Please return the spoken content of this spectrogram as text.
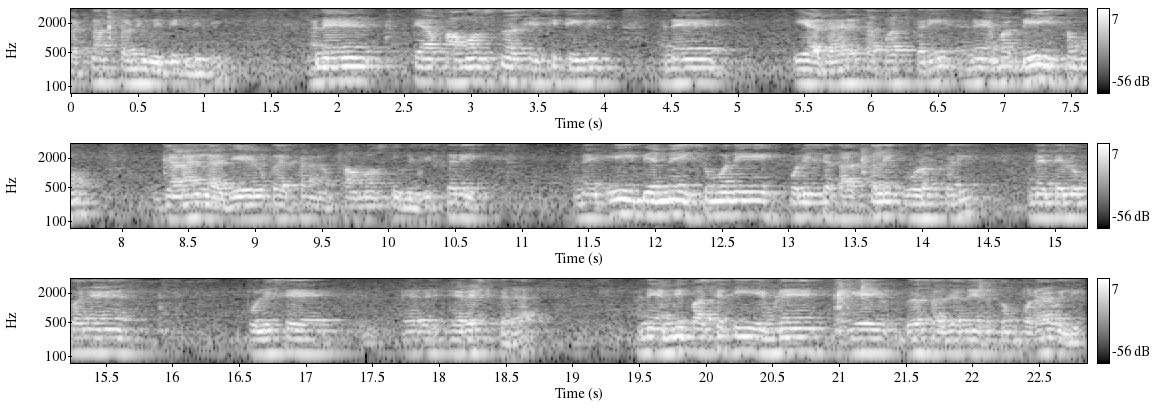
ઘટના સ્થળની વિઝિટ લીધી અને ત્યાં ફાર્મ હાઉસના સીસીટીવી અને એ આધારે તપાસ કરી અને એમાં બે ઈસમો જણાયેલા જે એ લોકોએ ફાર્મ હાઉસની વિઝિટ કરી અને એ બંને ઈસમોની પોલીસે તાત્કાલિક ઓળખ કરી અને તે લોકોને પોલીસે એરે- એરેસ્ટ કર્યા. અને એમની પાસેથી એમણે જે દસ હજારની રકમ પડાવેલી,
